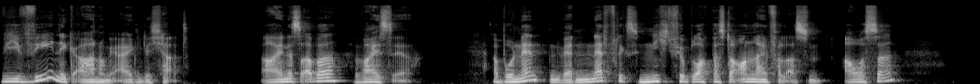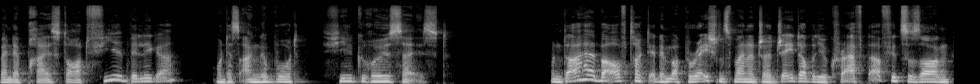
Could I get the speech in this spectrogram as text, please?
wie wenig Ahnung er eigentlich hat. Eines aber weiß er. Abonnenten werden Netflix nicht für Blockbuster Online verlassen, außer wenn der Preis dort viel billiger und das Angebot viel größer ist. Und daher beauftragt er den Operations Manager JW Kraft dafür zu sorgen,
